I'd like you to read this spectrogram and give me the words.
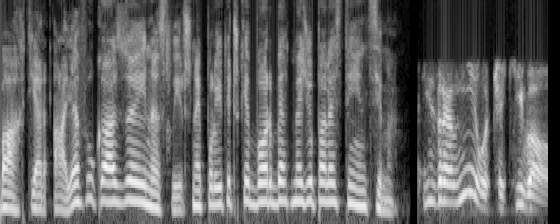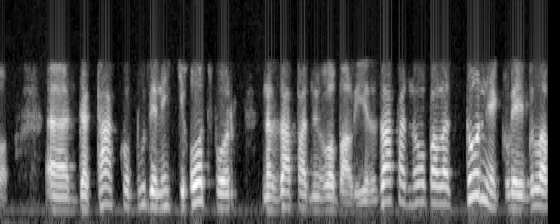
Bahtjar Aljav ukazuje i na slične političke borbe među palestincima. Izrael nije očekivao uh, da tako bude neki otvor na zapadnoj obali, jer zapadna obala donekle je bila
